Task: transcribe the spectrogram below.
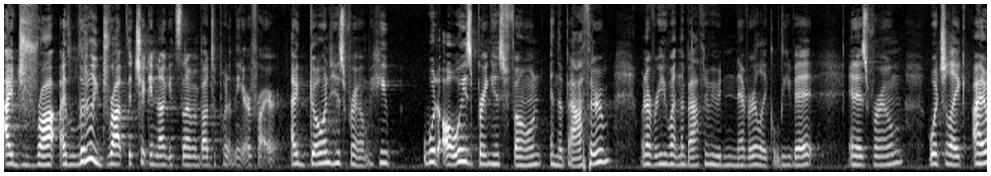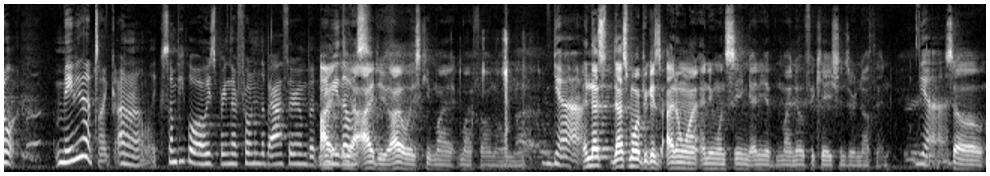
I drop I literally dropped the chicken nuggets that I'm about to put in the air fryer. I go in his room. He would always bring his phone in the bathroom. Whenever he went in the bathroom, he would never like leave it in his room, which like I don't maybe that's like I don't know, like some people always bring their phone in the bathroom, but I, maybe that yeah, I do. I always keep my, my phone on me. yeah. And that's that's more because I don't want anyone seeing any of my notifications or nothing. yeah. So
